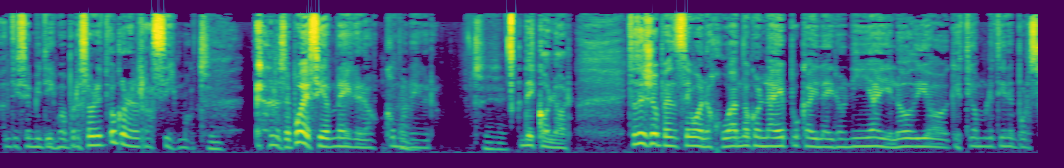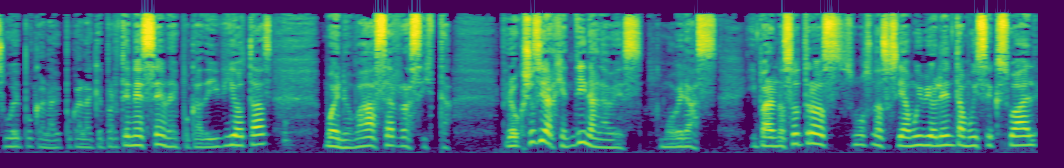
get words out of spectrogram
antisemitismo, pero sobre todo con el racismo. Sí, No se puede decir negro como negro sí, sí. de color. Entonces yo pensé, bueno, jugando con la época y la ironía y el odio que este hombre tiene por su época, la época a la que pertenece, una época de idiotas, bueno, va a ser racista. Pero yo soy argentina a la vez, como verás. Y para nosotros somos una sociedad muy violenta, muy sexual,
